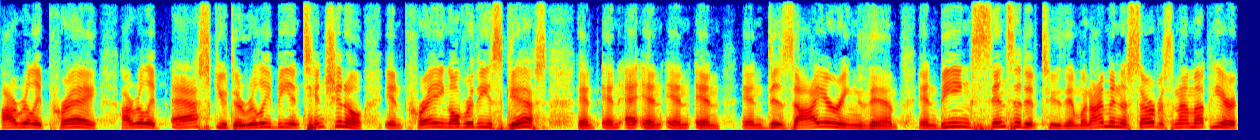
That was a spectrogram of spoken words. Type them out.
I really pray, I really ask you to really be intentional in praying over these gifts and, and, and, and, and, and desiring them and being sensitive to them. When I'm in the service and I'm up here,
